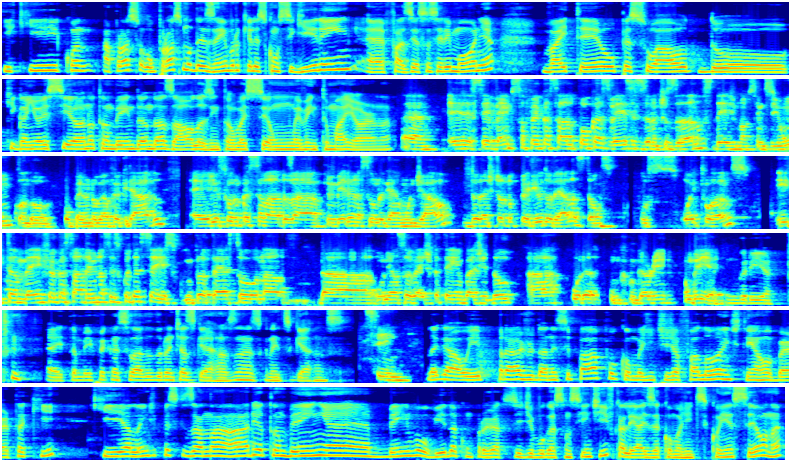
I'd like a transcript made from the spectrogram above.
e que quando a próxima, o próximo dezembro que eles conseguirem é, fazer essa cerimônia vai ter o pessoal do que ganhou esse ano também dando as aulas, então vai ser um evento maior, né? É, esse evento só foi cancelado poucas vezes durante os anos, desde 1901, quando o Prêmio Nobel foi criado. É, eles foram cancelados a Primeira e a Segunda Guerra Mundial, durante todo o período delas, então os oito anos. E também foi cancelado em 1956, em protesto na, da União Soviética ter invadido a Ura, Hungria. Hungria. é, e também foi cancelado durante as guerras, né? As grandes guerras. Sim. Legal. E para ajudar nesse papo, como a gente já falou, a gente tem a Roberta aqui que além de pesquisar na área, também é bem envolvida com projetos de divulgação científica, aliás, é como a gente se conheceu, né?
